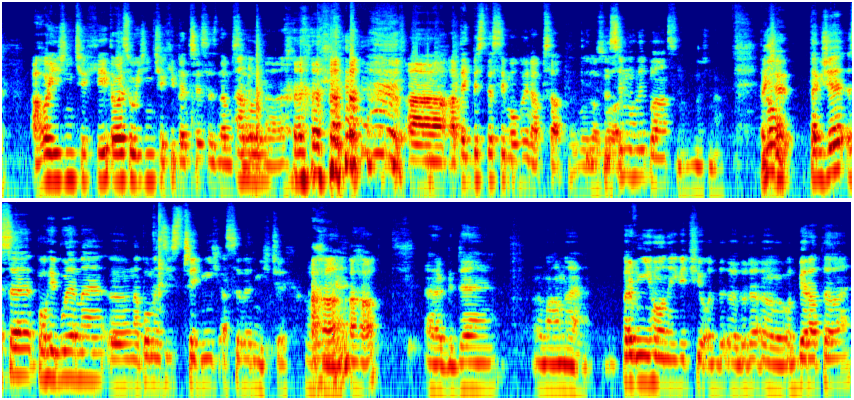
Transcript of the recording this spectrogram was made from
Ahoj Jižní Čechy, tohle jsou Jižní Čechy, Petře, seznam se. Ahoj. A, a, teď byste si mohli napsat. Nebo Jsme si mohli plácnout možná. Takže, No, takže se pohybujeme eh, na pomezí středních a severních Čech. aha, hlavně, aha. eh, kde máme prvního největšího od, doda, eh, odběratele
